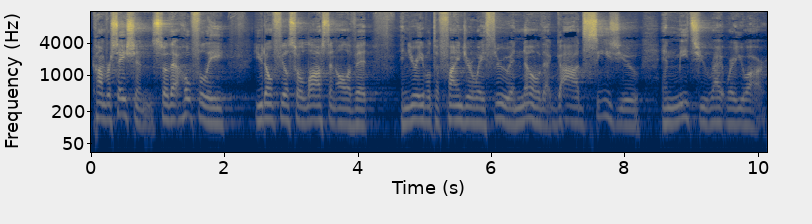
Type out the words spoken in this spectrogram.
conversations so that hopefully you don't feel so lost in all of it and you're able to find your way through and know that God sees you and meets you right where you are.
